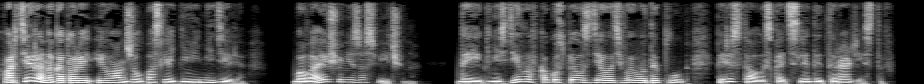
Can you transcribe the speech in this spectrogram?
Квартира, на которой Иван жил последние недели, была еще не засвечена. Да и Гнездилов, как успел сделать выводы Плут, перестал искать следы террористов.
